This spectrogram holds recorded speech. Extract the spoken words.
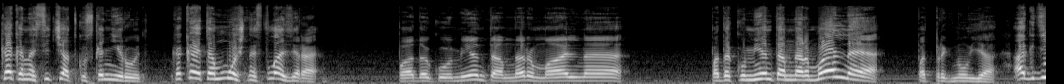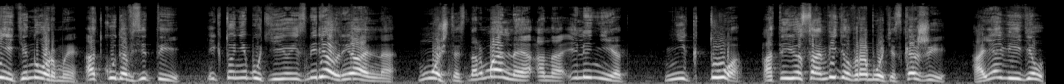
Как она сетчатку сканирует? Какая там мощность лазера? По документам нормальная. По документам нормальная? Подпрыгнул я. А где эти нормы? Откуда взяты? И кто-нибудь ее измерял реально? Мощность нормальная она или нет? Никто! А ты ее сам видел в работе, скажи? А я видел,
